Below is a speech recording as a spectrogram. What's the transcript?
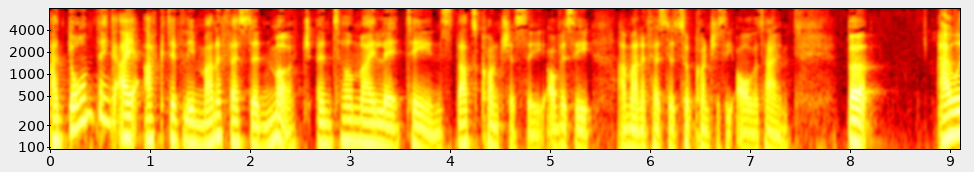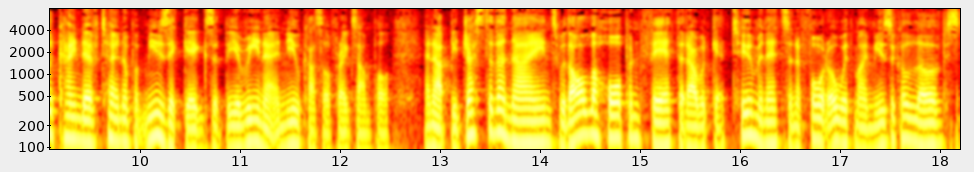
I don't think I actively manifested much until my late teens. That's consciously. Obviously, I manifested subconsciously all the time. But I would kind of turn up at music gigs at the arena in Newcastle, for example, and I'd be dressed to the nines with all the hope and faith that I would get two minutes and a photo with my musical loves.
